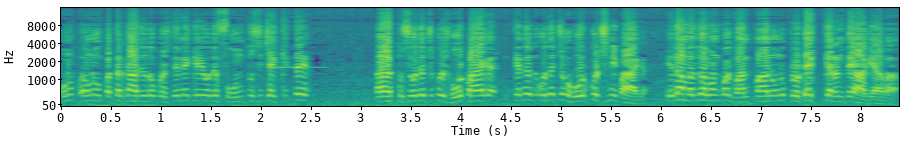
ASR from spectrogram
ਉਹਨੂੰ ਉਹਨੂੰ ਪੱਤਰਕਾਰ ਜਦੋਂ ਪੁੱਛਦੇ ਨੇ ਕਿ ਉਹਦੇ ਫੋਨ ਤੁਸੀਂ ਚੈੱਕ ਕੀਤੇ? ਤੁਸੀਂ ਉਹਦੇ ਚ ਕੁਝ ਹੋਰ ਪਾਇਆ ਕਹਿੰਦੇ ਉਹਦੇ ਚ ਹੋਰ ਕੁਝ ਨਹੀਂ ਪਾਇਆ ਇਹਦਾ ਮਤਲਬ ਹੁਣ ਭਗਵੰਤ ਮਾਨ ਉਹਨੂੰ ਪ੍ਰੋਟੈਕਟ ਕਰਨ ਤੇ ਆ ਗਿਆ ਵਾ।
